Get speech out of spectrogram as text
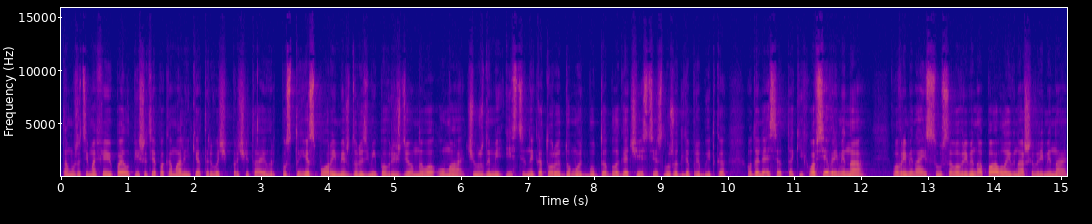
Тому же Тимофею Павел пишет, я пока маленький отрывочек прочитаю. Он говорит, пустые споры между людьми поврежденного ума, чуждыми истины, которые думают, будто благочестие служит для прибытка. Удаляйся от таких. Во все времена во времена Иисуса, во времена Павла и в наши времена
